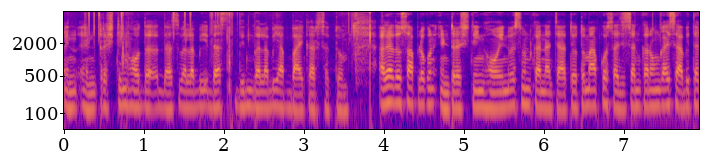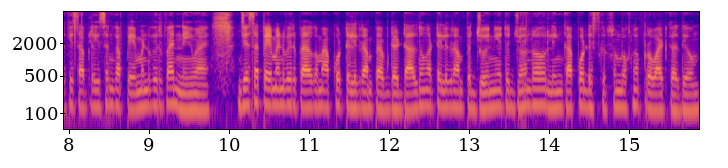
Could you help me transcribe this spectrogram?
इंटरेस्टिंग हो दस वाला भी, दस दिन वाला भी आप बाय कर सकते हो। अगर दोस्तों आप लोगों को इंटरेस्टिंग हो इन्वेस्टमेंट करना चाहते हो तो मैं आपको सजेशन करूँगा इसे अभी तक इस एप्लीकेशन का पेमेंट वेरीफाई नहीं हुआ है। जैसा पेमेंट वेरीफाई होगा, मैं आपको टेलीग्राम पर अपडेट डाल दूँगा। टेलीग्राम पर ज्वाइन है तो ज्वाइन रहो। लिंक आपको डिस्क्रिप्शन बॉक्स में प्रोवाइड कर दिया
